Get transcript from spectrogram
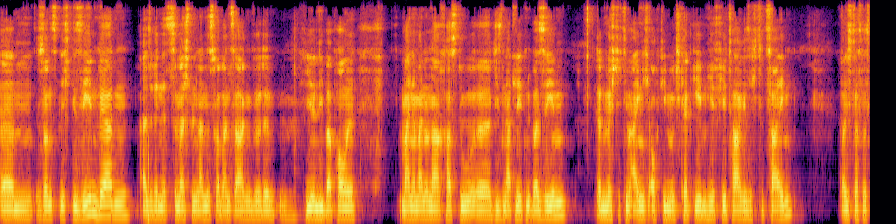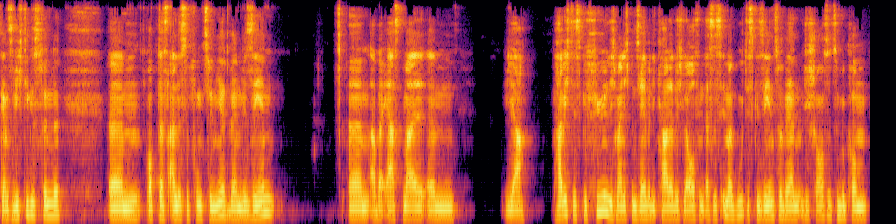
ähm, sonst nicht gesehen werden. Also wenn jetzt zum Beispiel ein Landesverband sagen würde, hier lieber Paul, meiner Meinung nach hast du äh, diesen Athleten übersehen, dann möchte ich ihm eigentlich auch die Möglichkeit geben, hier vier Tage sich zu zeigen, weil ich das was ganz Wichtiges finde. Ähm, ob das alles so funktioniert, werden wir sehen. Ähm, aber erstmal, ähm, ja, habe ich das Gefühl, ich meine, ich bin selber die Kader durchlaufen, dass es immer gut ist, gesehen zu werden und die Chance zu bekommen.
